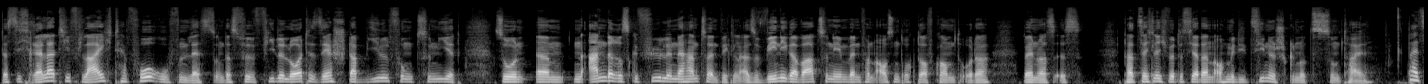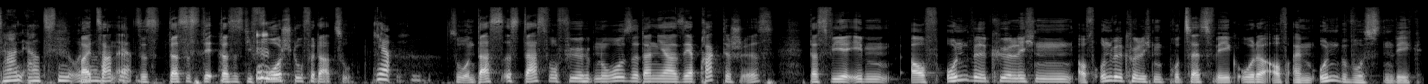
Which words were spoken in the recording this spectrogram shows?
das sich relativ leicht hervorrufen lässt und das für viele Leute sehr stabil funktioniert. So ähm, ein anderes Gefühl in der Hand zu entwickeln, also weniger wahrzunehmen, wenn von außen Druck drauf kommt oder wenn was ist. Tatsächlich wird es ja dann auch medizinisch genutzt zum Teil. Bei Zahnärzten oder Bei Zahnärzten. Das, das, ist, die- das ist die Vorstufe dazu. Ja. So, und das ist das, wofür Hypnose dann ja sehr praktisch ist, dass wir eben auf unwillkürlichen, auf unwillkürlichem Prozessweg oder auf einem unbewussten Weg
